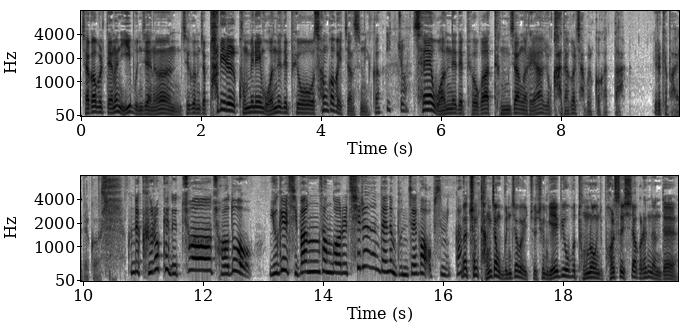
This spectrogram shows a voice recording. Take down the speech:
제가 볼 때는 이 문제는 지금 이제 8일 국민의힘 원내대표 선거가 있지 않습니까? 있죠. 새 원내대표가 등장을 해야 좀 가닥을 잡을 것 같다. 이렇게 봐야 될 것 같습니다. 근데 그렇게 늦춰져도 6일 지방선거를 치르는 데는 문제가 없습니까? 네, 지금 당장 문제가 있죠. 지금 예비 후보 등록은 벌써 시작을 했는데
